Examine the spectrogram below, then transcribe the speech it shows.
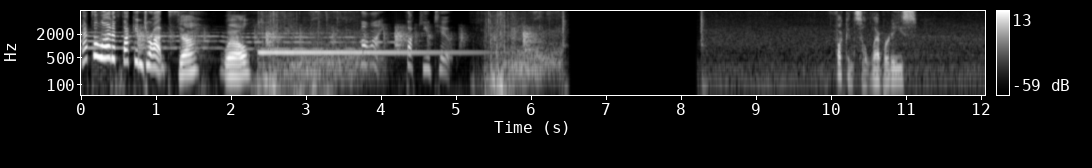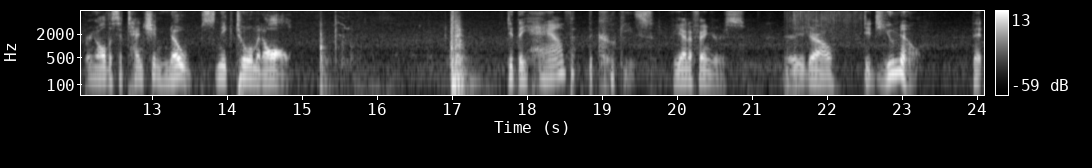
That's a lot of fucking drugs. Yeah, well, Fine. Fuck you too. fucking celebrities. Bring all this attention, no sneak to them at all. Did they have the cookies? Vienna fingers. There you go. Did you know that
